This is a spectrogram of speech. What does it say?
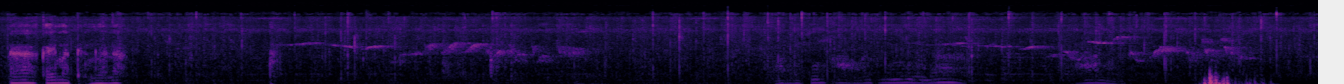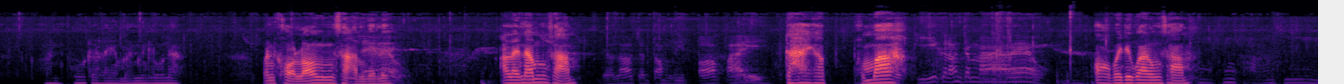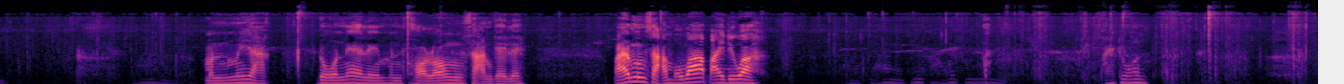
หน้าใกล้มาถึงแล้วนะ ดอะไรมันไม่รู้นะ มันขอร้องลุงสามใหญ่เลยแล้วอะไรนะลุงสาม เดี๋ยวเราจะต้องรีบออกไป ได้ครับ ผมว่าผีกำลังจะมาแล้ว ออกไปดีกว่าลุงสาม มันไม่อยากโดนแน่เลย มันขอร้องลุงสามใหญ่เลย ไปครับลุงสามผมว่าไปดีกว่า ไปโดน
